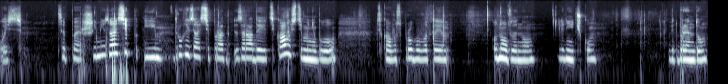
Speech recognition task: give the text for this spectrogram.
Ось. Це перший мій засіб. І другий засіб заради цікавості мені було цікаво спробувати оновлену лінійку від бренду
